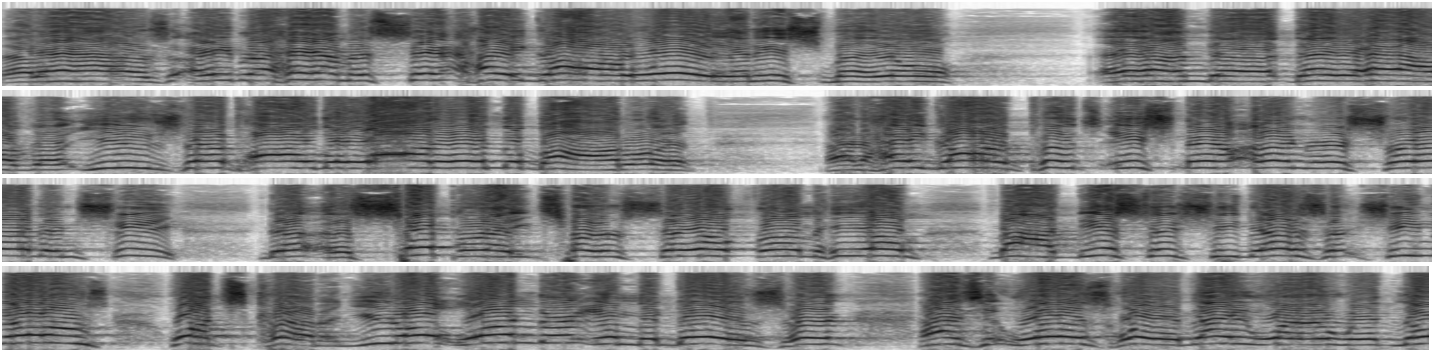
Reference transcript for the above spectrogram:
that as Abraham has sent Hagar away and Ishmael, and uh, they have uh, used up all the water in the bottle, and, And Hagar puts Ishmael under a shrub and she uh, separates herself from him by distance. She doesn't, she knows what's coming. You don't wander in the desert as it was where they were with no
